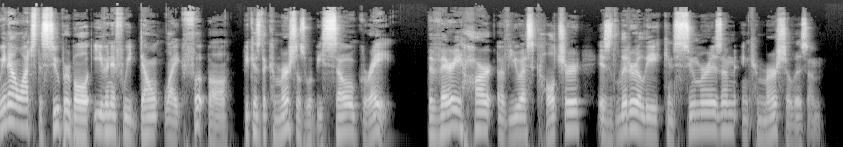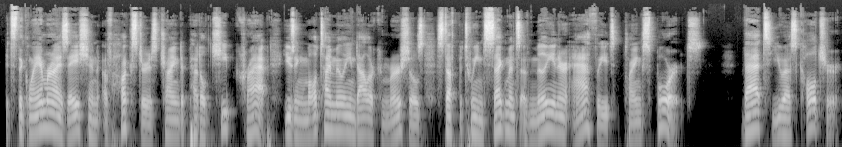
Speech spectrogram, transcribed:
We now watch the Super Bowl even if we don't like football because the commercials will be so great. The very heart of US culture is literally consumerism and commercialism. It's the glamorization of hucksters trying to peddle cheap crap using multi million dollar commercials stuffed between segments of millionaire athletes playing sports. That's US culture,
